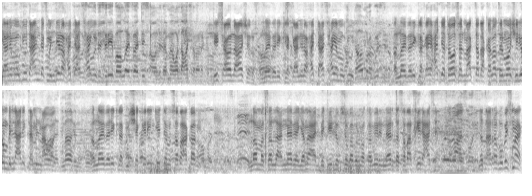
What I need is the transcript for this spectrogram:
يعني موجود عندك من دي لو حد عايز حاجة. تزريبه والله فيها 9 ولا 8 ولا 10 أنا كمان. تسعة ولا عشرة. الله يبارك لك. يعني لو حد عايز حاجة موجود. أمرك وسع الله يبارك لك. أي حد يتواصل معاك تبع قناة المواشي اليوم بالله عليك تعمل معاه على واجب. دماغي من فوق. الله يبارك لك. متشكرين جدا وصباحك أبيض. اللهم صل على النبي يا جماعة البيتين اللي في سوق أبو المطامير النهارده صباح الخير يا عسل. نتعرفوا باسمك.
